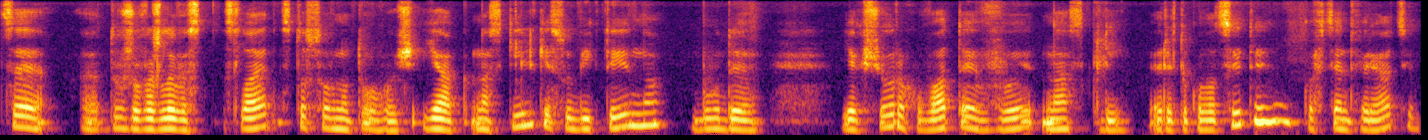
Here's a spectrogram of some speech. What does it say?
Це дуже важливий слайд стосовно того, як наскільки суб'єктивно буде, якщо рахувати в на склі. Ретикулоцити, коефіцієнт варіації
